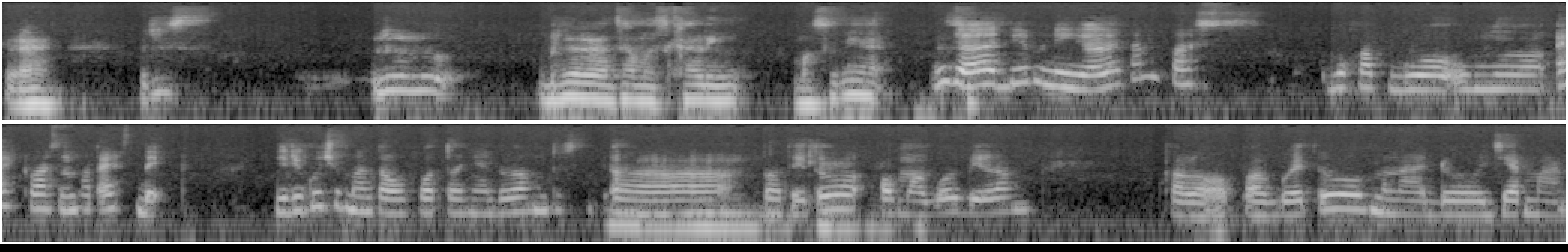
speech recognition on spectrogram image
Iya. Terus lu lu beneran sama sekali maksudnya enggak dia meninggalnya kan pas bokap gue umur eh kelas 4 SD jadi gue cuma tahu fotonya doang terus eh, Hmm, waktu oke. itu oma gue bilang kalau opa gue tuh Manado Jerman.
